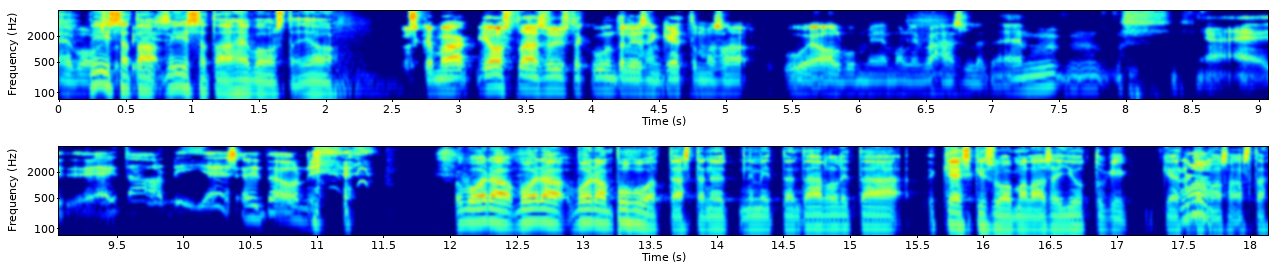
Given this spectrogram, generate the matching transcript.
hevosta. 500, 500 hevosta, joo koska mä jostain syystä kuuntelin sen Kettumasa uuden albumin ja mä olin vähän sillä, että ei, ei tää on niin jees, ei tää on niin voidaan, voidaan, voidaan puhua tästä nyt, nimittäin täällä oli tää keskisuomalaisen juttukin Kettomasasta.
